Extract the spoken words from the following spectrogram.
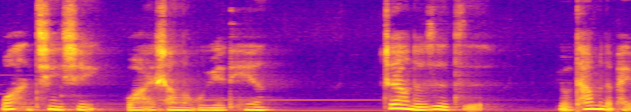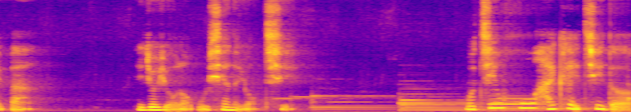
我很庆幸我爱上了五月天，这样的日子。有他们的陪伴，也就有了无限的勇气。我几乎还可以记得，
